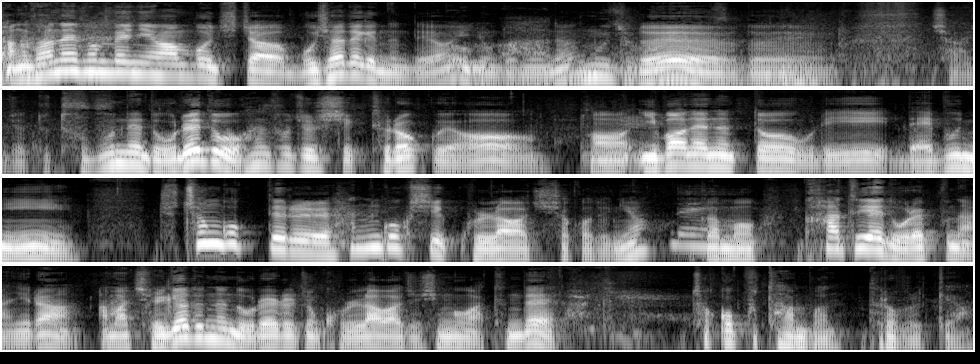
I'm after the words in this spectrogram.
강산의 선배님 한번 진짜 모셔야 되겠는데요. 이 정도면은. 아, 너무 좋아. 네, 네. 자, 이제 또 두 분의 노래도 한 소절씩 들었고요. 어, 이번에는 또 우리 네 분이 추천곡들을 한 곡씩 골라와 주셨거든요. 네. 그러니까 뭐 카드의 노래뿐 아니라 아마 즐겨 듣는 노래를 좀 골라와 주신 것 같은데 첫 곡부터 한번 들어볼게요.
